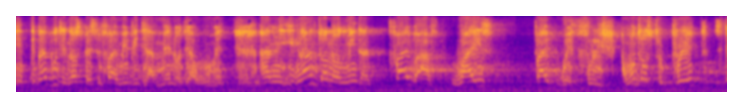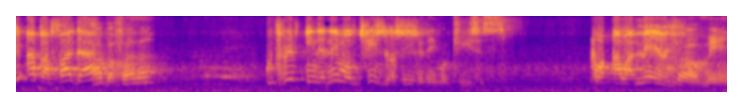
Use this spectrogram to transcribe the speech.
it, the Bible did not specify maybe they are men or they are women. Mm-hmm. And it now dawned on me that five are wise, five were foolish. I want us to pray, say, Abba, Father, Abba, Father, we pray in the name of Jesus. in the name of Jesus. for our men For our men,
